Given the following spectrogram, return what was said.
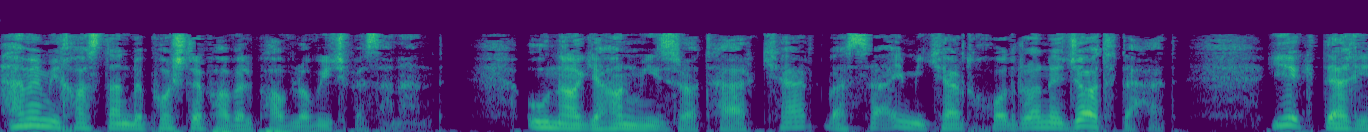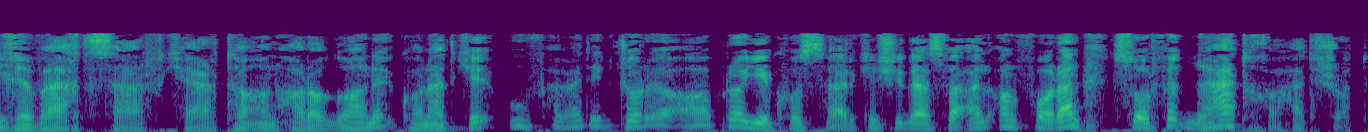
همه می‌خواستند به پشت پاول پاولویچ بزنند. او ناگهان میز را ترک کرد و سعی می‌کرد خود را نجات دهد. یک دقیقه وقت صرف کرد تا آنها را قانع کند که او فقط یک جرعه آب را یک سر کشیده است و الان فورا سرفه قطع خواهد شد.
